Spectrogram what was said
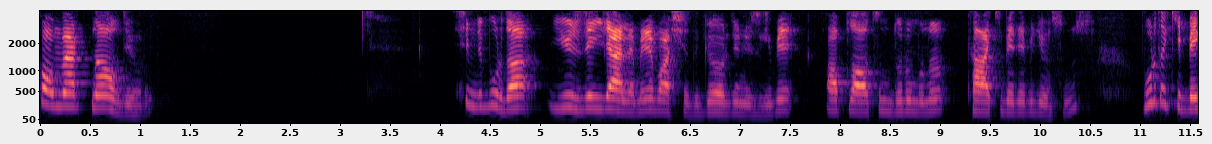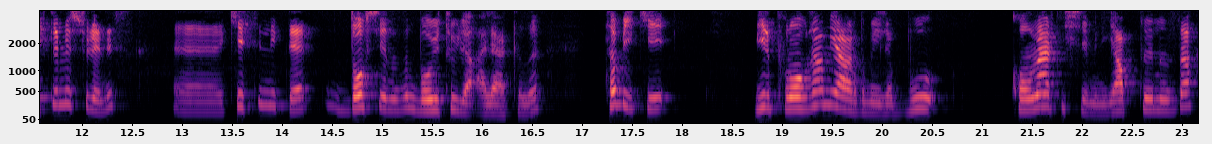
Convert Now diyorum. Şimdi burada yüzde ilerlemeye başladı. Gördüğünüz gibi upload'un durumunu takip edebiliyorsunuz. Buradaki bekleme süreniz e, kesinlikle dosyanızın boyutuyla alakalı. Tabii ki bir program yardımıyla bu convert işlemini yaptığınızda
